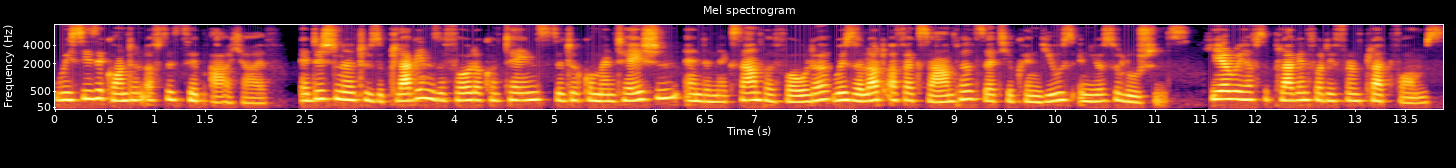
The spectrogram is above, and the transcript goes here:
We see the content of the zip archive. Additional to the plugin, the folder contains the documentation and an example folder with a lot of examples that you can use in your solutions. Here we have the plugin for different platforms.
